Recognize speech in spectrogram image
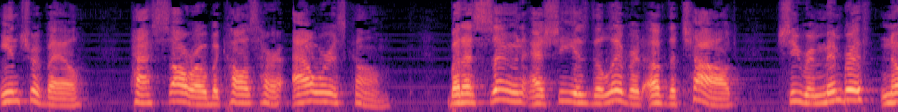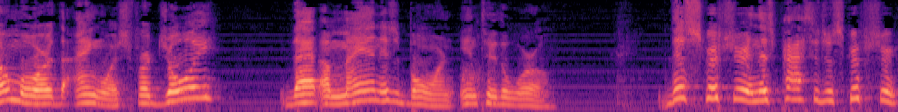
in travail, has sorrow because her hour is come. But as soon as she is delivered of the child, she remembereth no more the anguish for joy that a man is born into the world. This scripture and this passage of scripture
